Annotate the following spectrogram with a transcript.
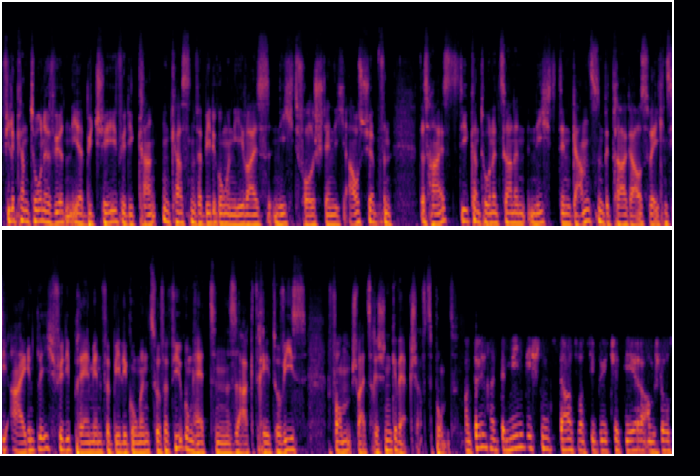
Viele Kantone würden ihr Budget für die Krankenkassenverbilligungen jeweils nicht vollständig ausschöpfen. Das heißt, die Kantone zahlen nicht den ganzen Betrag aus, welchen sie eigentlich für die Prämienverbilligungen zur Verfügung hätten, sagt Reto Wies vom Schweizerischen Gewerkschaftsbund. Kantone könnten mindestens das, was sie budgetieren, am Schluss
